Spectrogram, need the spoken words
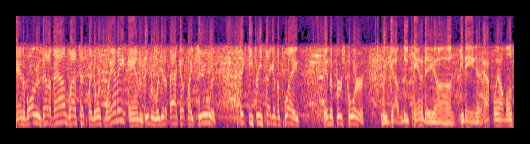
And the ball goes out of bounds. Last touch by North Miami. And the Zebras will get it back up by two with 63 seconds to play in the first quarter. We've got Luke Kennedy uh, getting halfway almost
